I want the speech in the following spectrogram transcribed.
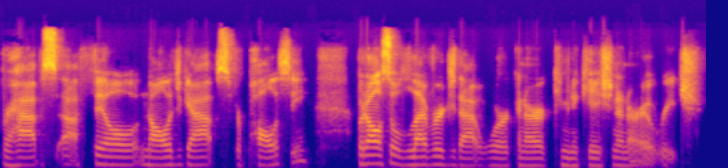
perhaps uh, fill knowledge gaps for policy, but also leverage that work in our communication and our outreach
